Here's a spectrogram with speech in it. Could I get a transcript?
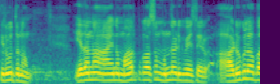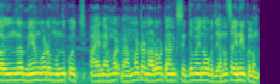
తిరుగుతున్నాం. ఏదన్నా ఆయన మార్పు కోసం ముందడుగు వేశారు. ఆ అడుగులో భాగంగా మేము కూడా ముందుకు వచ్చి ఆయన వెమ్మ వెమ్మట నడవటానికి సిద్ధమైన ఒక జన సైనికులం.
